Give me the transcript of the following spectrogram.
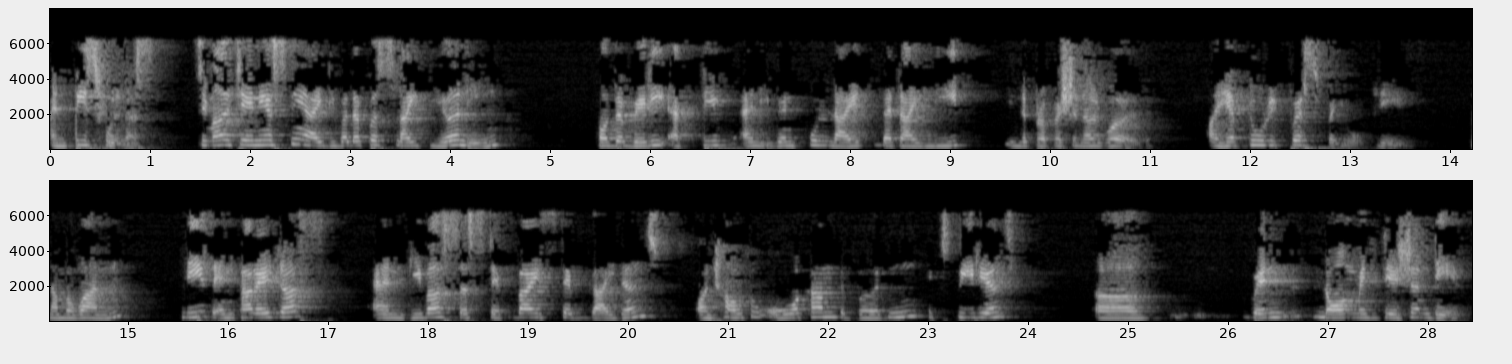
and peacefulness. Simultaneously, I develop a slight yearning for the very active and eventful life that I lead in the professional world. I have two requests for you, please. Number one, please encourage us and give us a step-by-step -step guidance on how to overcome the burden experienced uh, when long meditation days.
